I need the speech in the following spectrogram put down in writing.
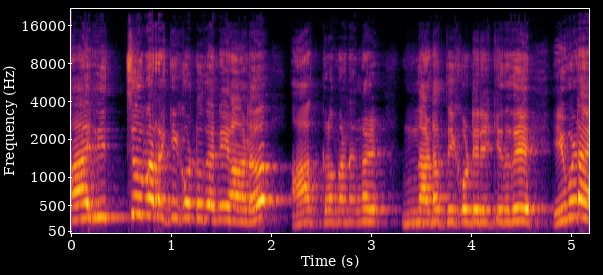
അരിച്ചുമറക്കിക്കൊണ്ട് തന്നെയാണ് ആക്രമണങ്ങൾ നടത്തിക്കൊണ്ടിരിക്കുന്നത്. ഇവിടെ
